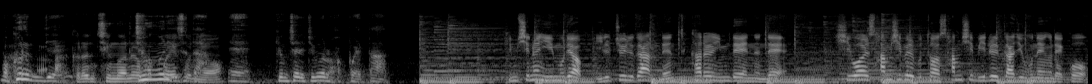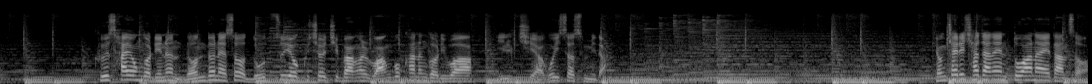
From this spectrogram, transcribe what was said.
뭐 그런 이제 그런 증언을 증언이 확보했군요. 있었다. 예, 경찰이 증언을 확보했다. 김 씨는 이 무렵 일주일간 렌트카를 임대했는데 10월 30일부터 31일까지 운행을 했고 그 사용 거리는 런던에서 노스 요크셔 지방을 왕복하는 거리와 일치하고 있었습니다. 경찰이 찾아낸 또 하나의 단서.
